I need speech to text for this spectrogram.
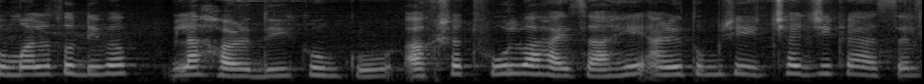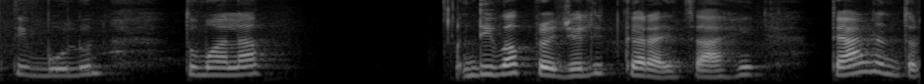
तुम्हाला तो दिवाला हळदी कुंकू अक्षत फूल वाहायचं आहे आणि तुमची इच्छा जी काय असेल ती बोलून तुम्हाला दिवा प्रज्वलित करायचा आहे. त्यानंतर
